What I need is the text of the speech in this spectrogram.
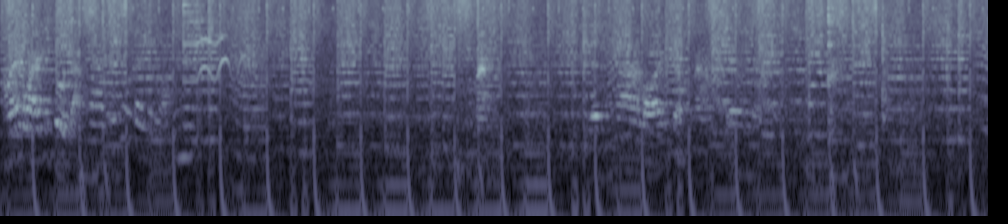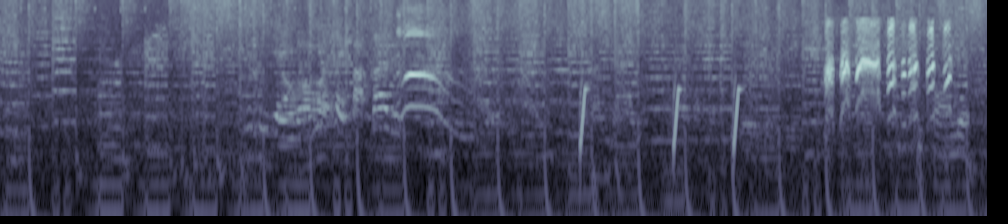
เอาให้ไวที่สุดอะแพลวไม่พูดอะไรเลยเหรอมาเงินห้าร้อยกับน้ำแก้วหนึ่งนี่คุณยายเนี่ยใส่ปากได้เลยของเลย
